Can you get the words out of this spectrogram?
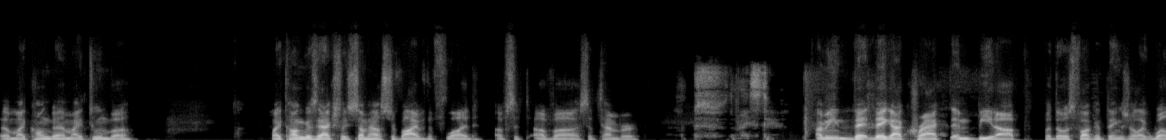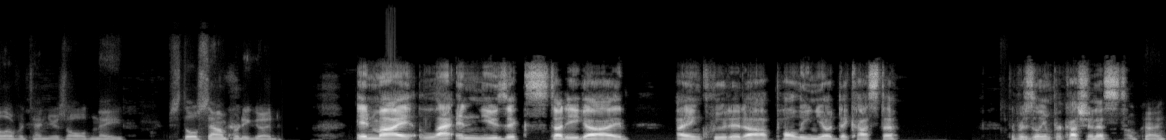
uh, my conga and my tumba. My congas actually somehow survived the flood of of uh, September. Nice, dude. I mean, they, they got cracked and beat up, but those fucking things are like well over 10 years old and they still sound pretty good. In my Latin music study guide, I included uh, Paulinho da Costa, the Brazilian percussionist. Okay.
